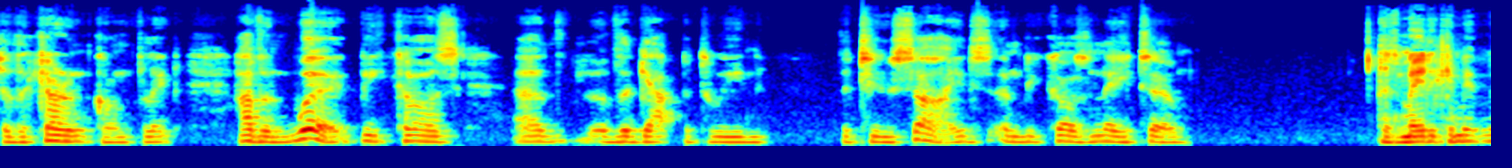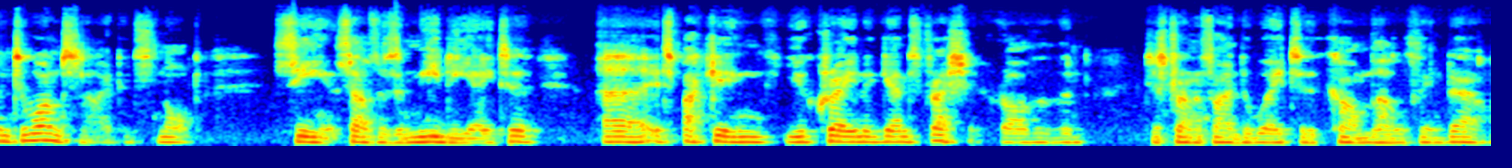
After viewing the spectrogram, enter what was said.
to the current conflict haven't worked because uh, of the gap between the two sides and because NATO has made a commitment to one side. It's not seeing itself as a mediator. Uh, it's backing Ukraine against Russia rather than just trying to find a way to calm the whole thing down.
